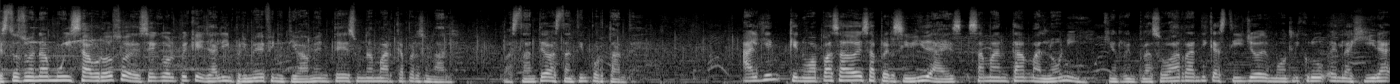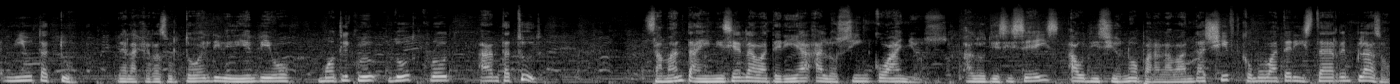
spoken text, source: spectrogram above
Esto suena muy sabroso, ese golpe que ya le imprime definitivamente es una marca personal, bastante, bastante importante. Alguien que no ha pasado desapercibida es Samantha Maloney, quien reemplazó a Randy Castillo de Motley Crue en la gira New Tattoo, de la que resultó el DVD en vivo Motley Crue Blood, Fruit and Tattooed. Samantha inicia en la batería a los 5 años. A los 16 audicionó para la banda Shift como baterista de reemplazo,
